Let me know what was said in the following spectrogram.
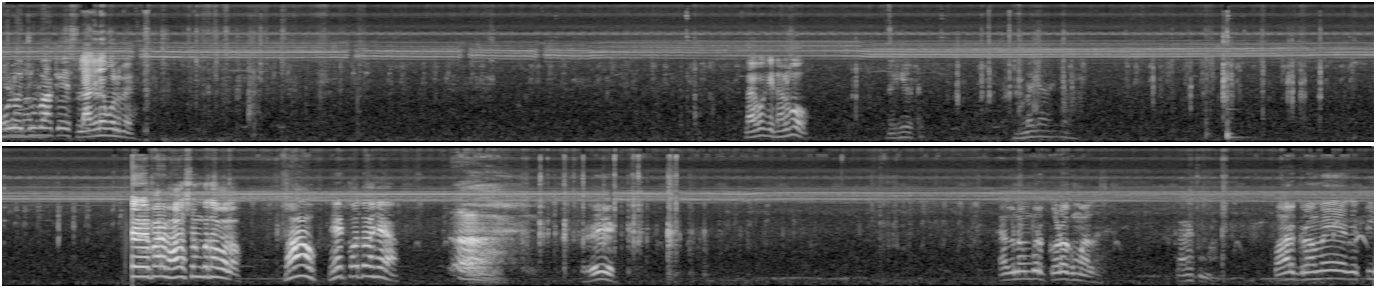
বলো যুবাকে লাগলে বলবে। লাগবে কি ঢালবো? দেখি একটু ব্যাপারে ভালোর সঙ্গে কথা বলো। ভাও রেট কত আছে? রেট এক নম্বর কড়ক মাল। কারে তোমার পার গ্রামে একটি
